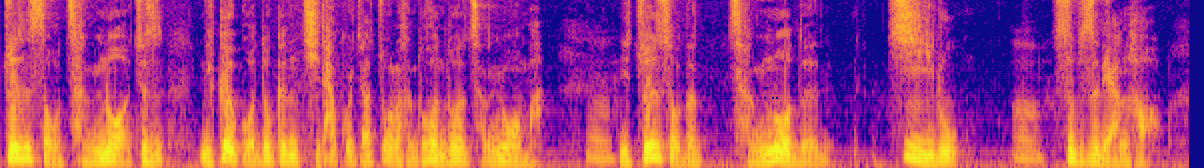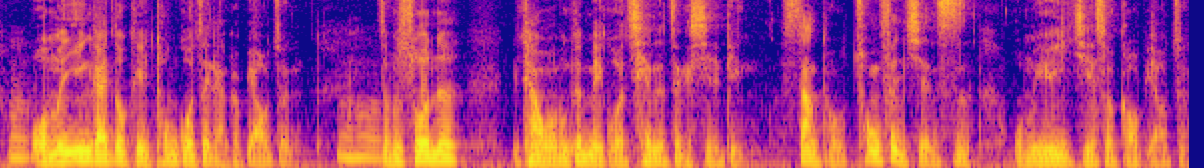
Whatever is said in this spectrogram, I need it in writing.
遵守承诺，就是你各国都跟其他国家做了很多很多的承诺嘛。嗯。你遵守的承诺的记录。嗯，是不是良好？嗯，我们应该都可以通过这两个标准。嗯哼，怎么说呢？你看，我们跟美国签的这个协定上头，充分显示我们愿意接受高标准。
